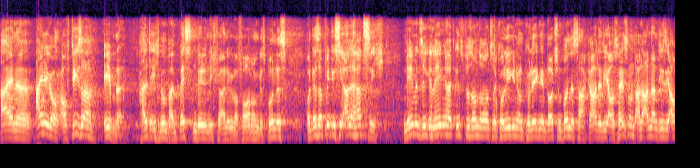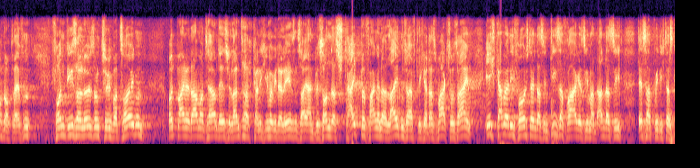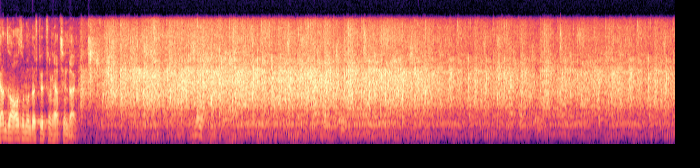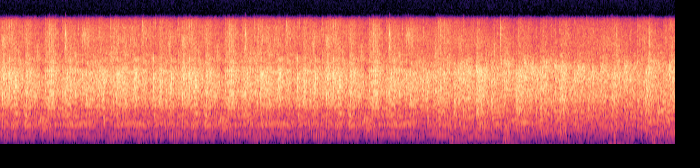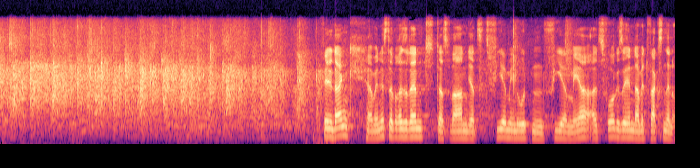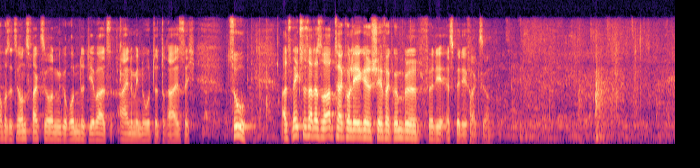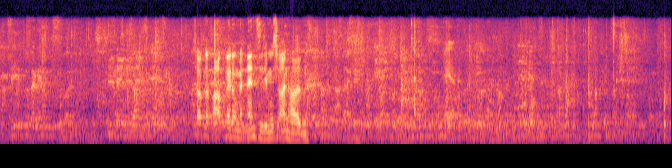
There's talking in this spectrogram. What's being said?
Eine Einigung auf dieser Ebene halte ich nun beim besten Willen nicht für eine Überforderung des Bundes. Und deshalb bitte ich Sie alle herzlich, Nehmen Sie Gelegenheit, insbesondere unsere Kolleginnen und Kollegen im Deutschen Bundestag, gerade die aus Hessen und alle anderen, die Sie auch noch treffen, von dieser Lösung zu überzeugen. Und, meine Damen und Herren, der Hessische Landtag, kann ich immer wieder lesen, sei ein besonders streitbefangener, leidenschaftlicher. Das mag so sein. Ich kann mir nicht vorstellen, dass in dieser Frage es jemand anders sieht. Deshalb bitte ich das ganze Haus um Unterstützung. Herzlichen Dank. Vielen Dank, Herr Ministerpräsident. Das waren jetzt vier Minuten vier mehr als vorgesehen. Damit wachsen den Oppositionsfraktionen gerundet jeweils eine Minute 30 zu. Als nächstes hat das Wort Herr Kollege Schäfer-Gümbel für die SPD-Fraktion. Ich habe eine Verabredung mit Nancy, die muss ich einhalten.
